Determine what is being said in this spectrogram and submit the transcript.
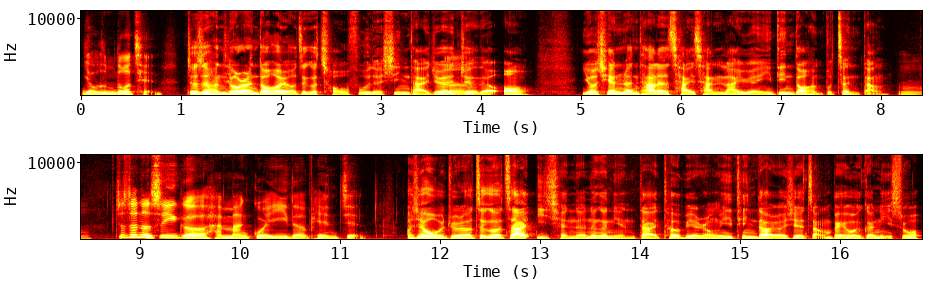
有这么多钱？就是很多人都会有这个仇富的心态，就会觉得、哦，有钱人他的财产来源一定都很不正当。嗯这真的是一个还蛮诡异的偏见。而且我觉得这个在以前的那个年代特别容易听到有一些长辈会跟你说，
